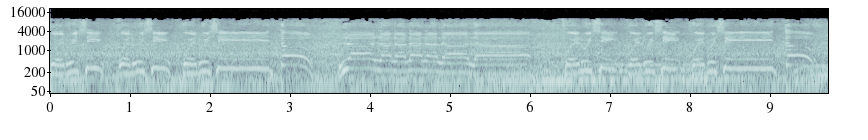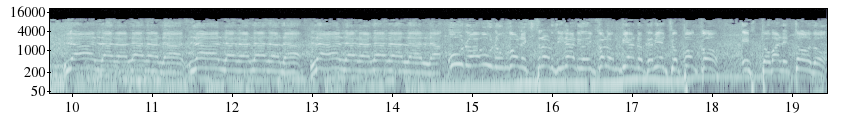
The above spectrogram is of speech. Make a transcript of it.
Fue Luisí, fue Luisí, fue Luisito, la la la la la la la. Fue Luisí, fue Luisí, fue Luisito, la la la la la la la la la la la la la la la la la la uno extraordinario del colombiano que había hecho poco esto vale todo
